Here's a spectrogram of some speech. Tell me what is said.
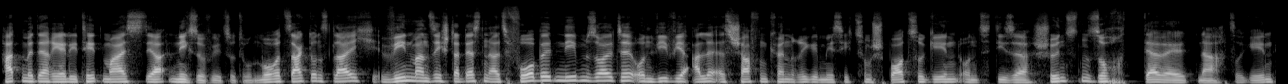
hat mit der Realität meist ja nicht so viel zu tun. Moritz sagt uns gleich, wen man sich stattdessen als Vorbild nehmen sollte und wie wir alle es schaffen können, regelmäßig zum Sport zu gehen und dieser schönsten Sucht der Welt nachzugehen.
